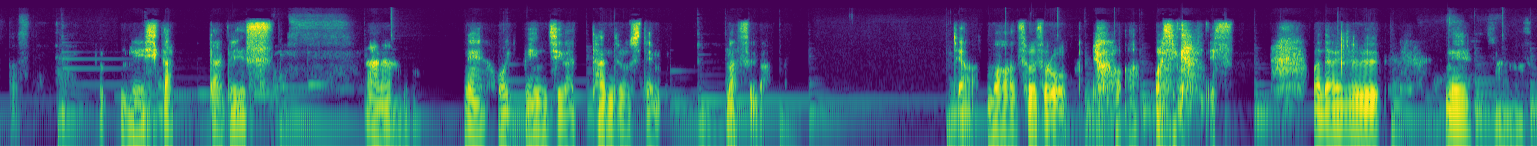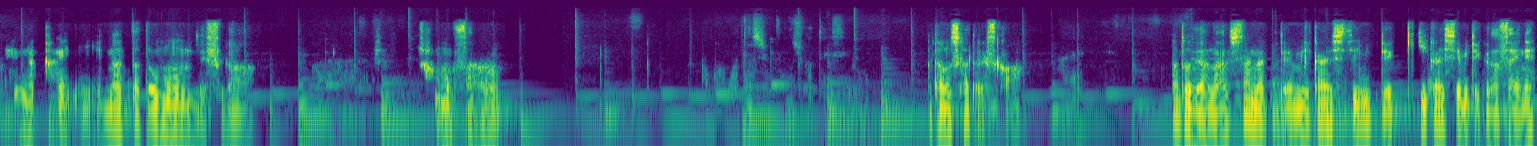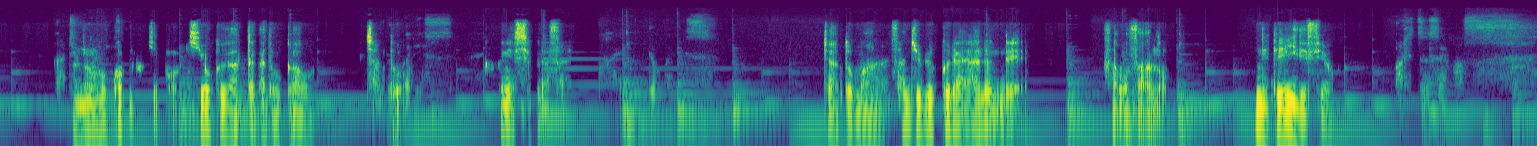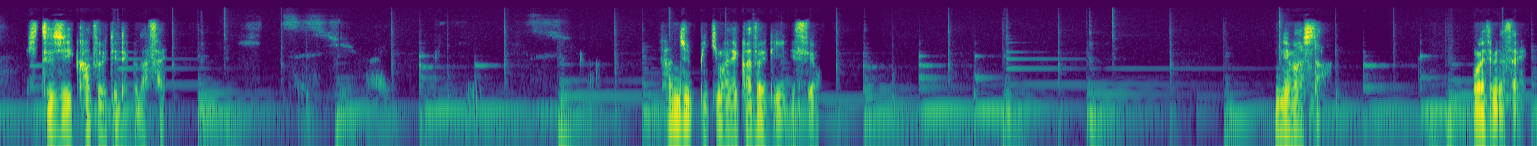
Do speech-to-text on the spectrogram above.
嬉しかったです。あ、なるほど。ね、保育園児が誕生してますが。じゃあ、まあ、そろそろ今日はお時間です。まあ、だいぶね変な回になったと思うんですが、サーモンさん、あまあ、私も楽しかったですよ。楽しかったですか？はい。後であの明日になって見返してみて、聞き返してみてくださいね。あの、この時の記憶があったかどうかをちゃん了と。確認してください。はい、了解です。じゃあ、あとまあ30秒くらいあるんで、サモさん、あの、寝ていいですよ。ありがとうございます。羊数えててください。羊が羊が30匹まで数えていいですよ。寝ました。おやすみなさい。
